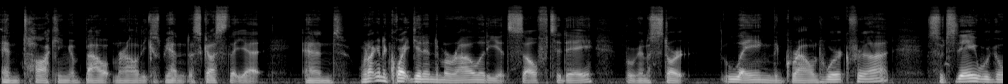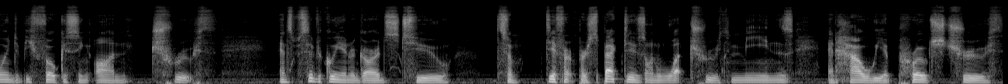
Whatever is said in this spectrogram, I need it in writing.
and talking about morality because we hadn't discussed that yet. And we're not going to quite get into morality itself today, but we're going to start laying the groundwork for that. So today we're going to be focusing on truth, and specifically in regards to some different perspectives on what truth means and how we approach truth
